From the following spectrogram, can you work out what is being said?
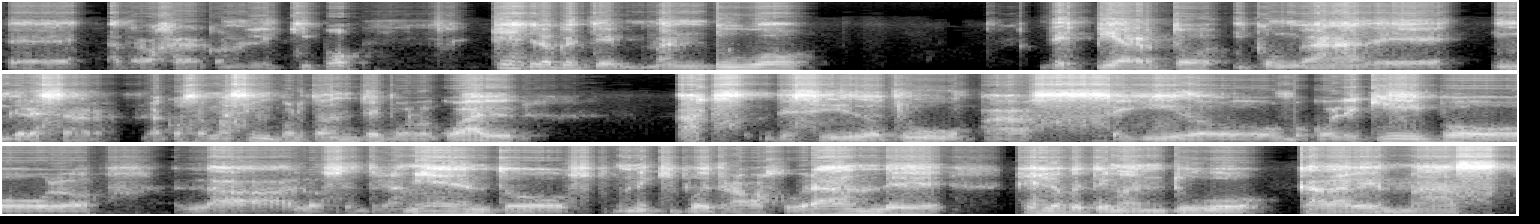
eh, a trabajar con el equipo? ¿Qué es lo que te mantuvo despierto y con ganas de ingresar? La cosa más importante por lo cual has decidido tú, has seguido un poco el equipo, los entrenamientos, un equipo de trabajo grande, ¿qué es lo que te mantuvo cada vez más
